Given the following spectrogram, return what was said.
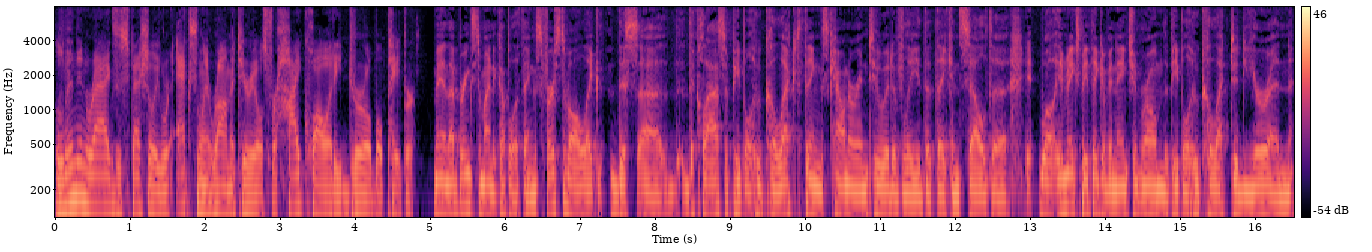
Linen rags, especially, were excellent raw materials for high quality, durable paper. Man, that brings to mind a couple of things. First of all, like this, uh, the class of people who collect things counterintuitively that they can sell to. It, well, it makes me think of in ancient Rome, the people who collected urine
